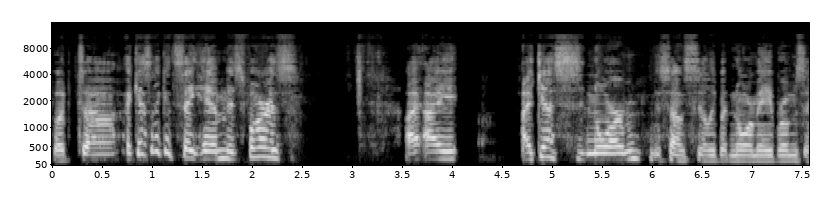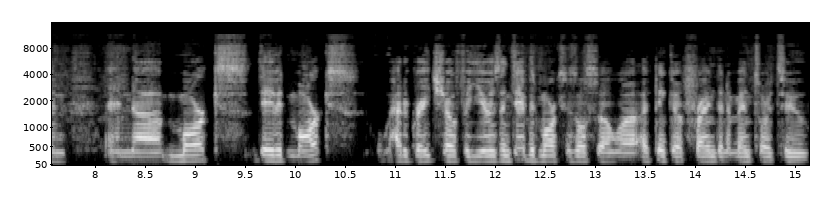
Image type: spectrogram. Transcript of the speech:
But uh, I guess I could say him as far as I, I guess Norm. This sounds silly, but Norm Abrams and and uh, Marks, David Marks, had a great show for years. And David Marks is also, uh, I think, a friend and a mentor to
